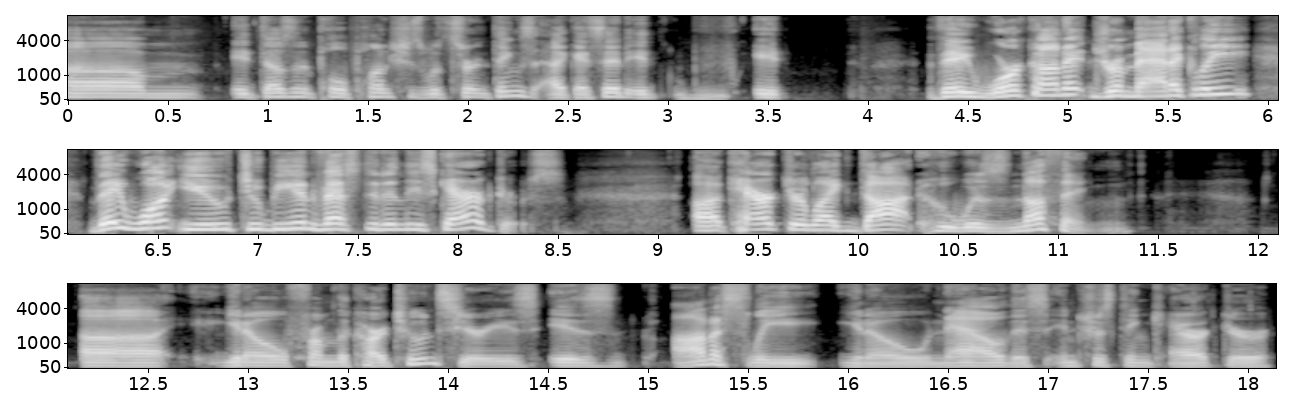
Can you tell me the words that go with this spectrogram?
Um, it doesn't pull punches with certain things. Like I said, it it they work on it dramatically. They want you to be invested in these characters. A character like Dot, who was nothing, uh, you know, from the cartoon series, is honestly, you know, now this interesting character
